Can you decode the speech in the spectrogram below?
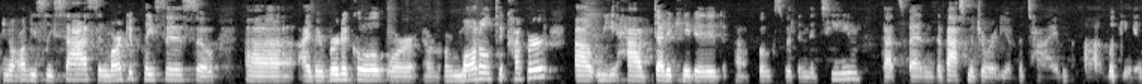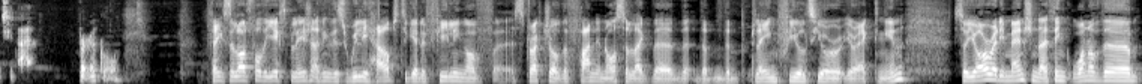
you know, obviously SaaS and marketplaces, so uh, either vertical or, or, or, model to cover, uh, we have dedicated uh, folks within the team that spend the vast majority of the time uh, looking into that vertical. Thanks a lot for the explanation. I think this really helps to get a feeling of uh, structure of the fund and also like the, the, the the playing fields you're you're acting in. So you already mentioned. I think one of the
